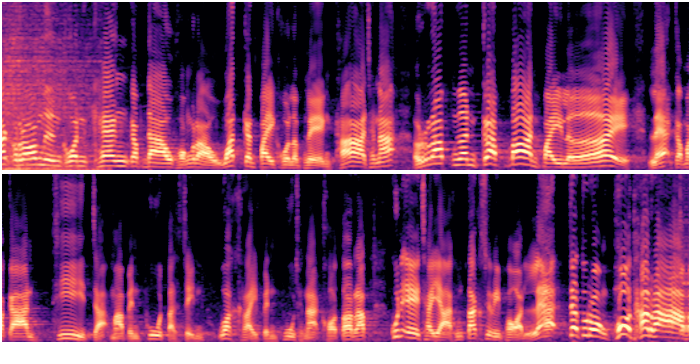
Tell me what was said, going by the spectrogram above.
นักร้องหนึ่งคนแข่งกับดาวของเราวัดกันไปคนละเพลง ถ้าชนะรับเงินกลับบ้านไปเลย และกรรมการที่จะมาเป็นผู้ตัดสินว่าใครเป็นผู้ชนะขอต้อนรับ คุณเอชายาคุณตั๊กสิริพร และจตุรงค์โพธาราม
